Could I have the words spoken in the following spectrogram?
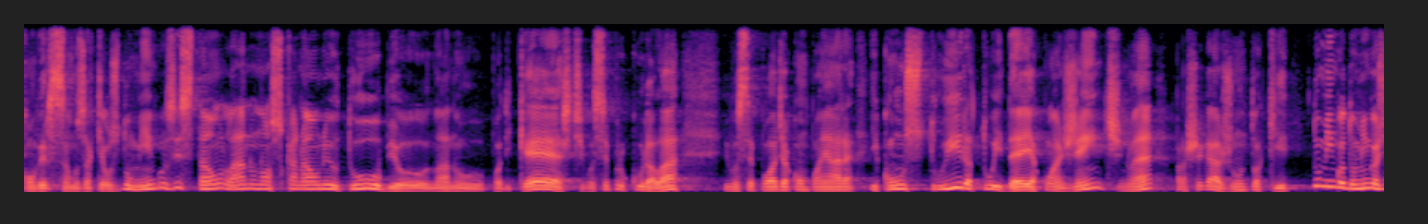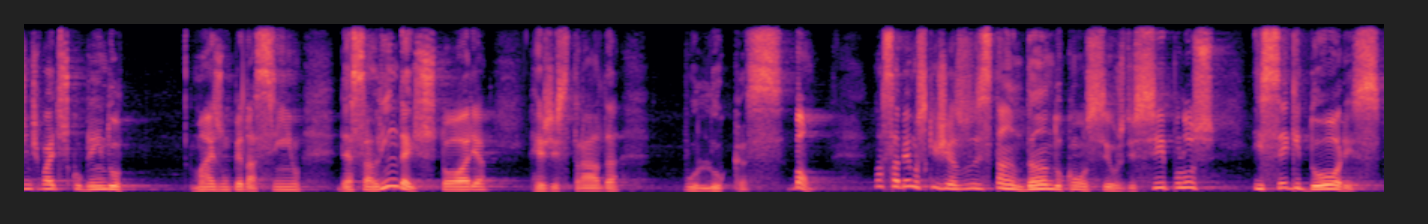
conversamos aqui aos domingos estão lá no nosso canal no YouTube, ou lá no podcast, você procura lá, e você pode acompanhar e construir a tua ideia com a gente, não é? Para chegar junto aqui. Domingo a domingo a gente vai descobrindo mais um pedacinho dessa linda história registrada por Lucas. Bom, nós sabemos que Jesus está andando com os seus discípulos e seguidores.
